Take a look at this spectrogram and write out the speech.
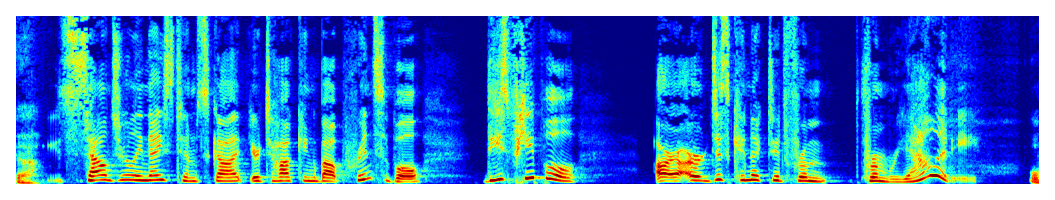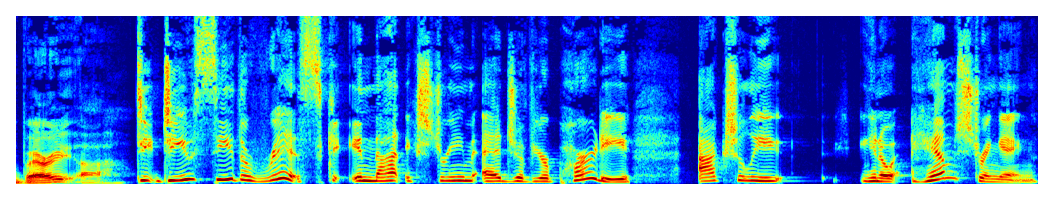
Yeah. sounds really nice, Tim Scott. You're talking about principle. These people are, are disconnected from from reality. Well, Barry, uh... do, do you see the risk in that extreme edge of your party actually, you know, hamstringing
